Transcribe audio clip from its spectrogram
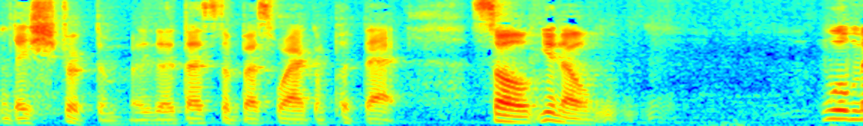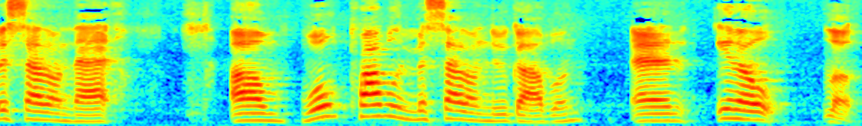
they stripped him. That, that's the best way I can put that. So you know, we'll miss out on that. Um, we'll probably miss out on New Goblin, and you know, look,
